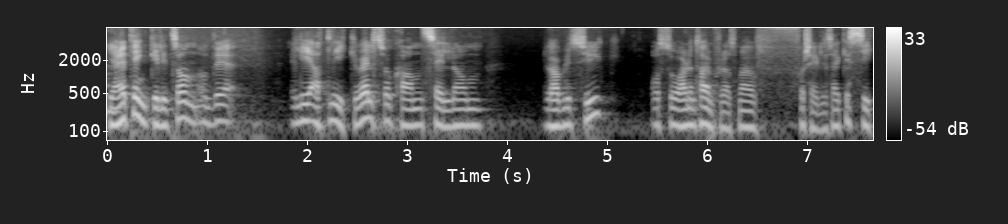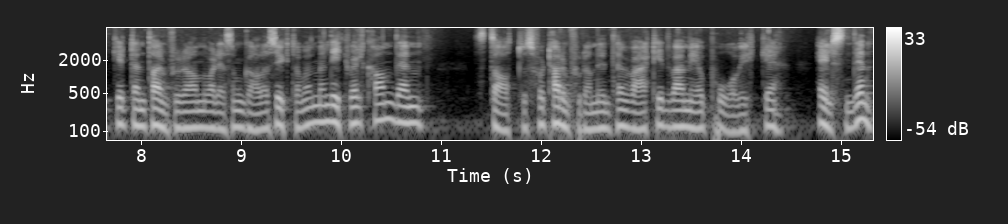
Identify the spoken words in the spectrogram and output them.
Jeg tenker litt sånn og det, eller at likevel så kan, selv om du har blitt syk, og så har du en tarmflora som er forskjellig, så er ikke sikkert den tarmfloraen var det som ga deg sykdommen, men likevel kan den status for tarmfloraen din til enhver tid være med å påvirke helsen din.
